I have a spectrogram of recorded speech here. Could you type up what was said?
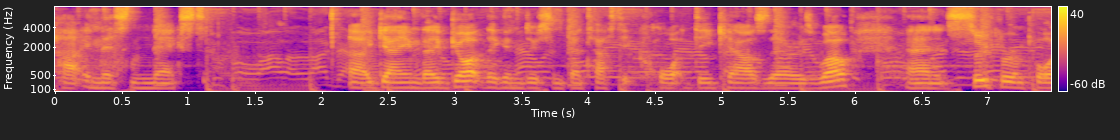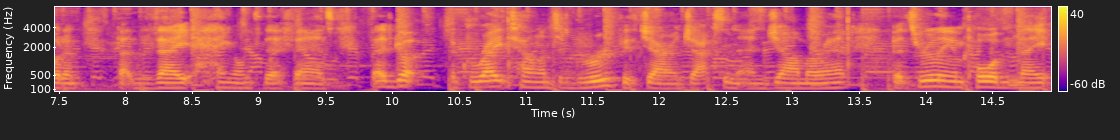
uh, in this next uh, game they've got. They're going to do some fantastic court decals there as well, and it's super important that they hang on to their fans. They've got a great talented group with Jaren Jackson and Ja Morant, but it's really important they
